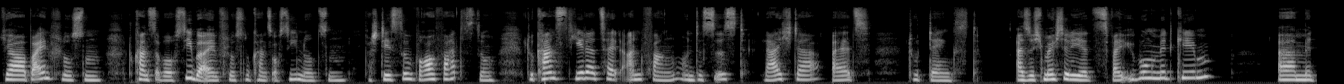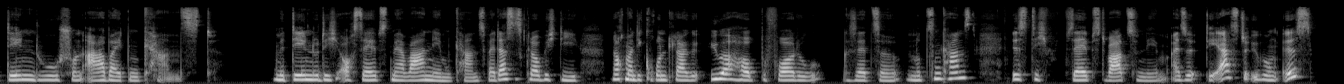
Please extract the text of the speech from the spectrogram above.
ja beeinflussen. Du kannst aber auch sie beeinflussen, du kannst auch sie nutzen. Verstehst du? Worauf wartest du? Du kannst jederzeit anfangen und es ist leichter, als du denkst. Also ich möchte dir jetzt zwei Übungen mitgeben, äh, mit denen du schon arbeiten kannst mit denen du dich auch selbst mehr wahrnehmen kannst. Weil das ist, glaube ich, die, nochmal die Grundlage überhaupt, bevor du Gesetze nutzen kannst, ist dich selbst wahrzunehmen. Also die erste Übung ist,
